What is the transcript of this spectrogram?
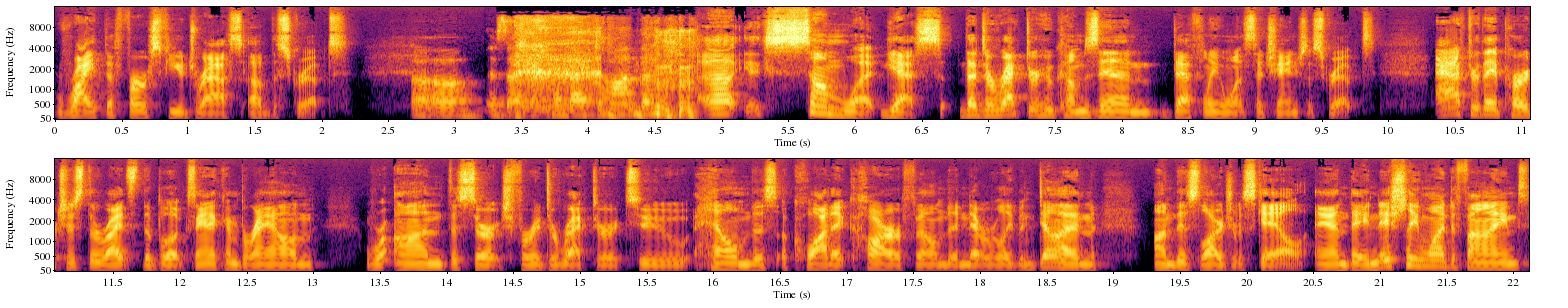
write the first few drafts of the script. Uh oh, is that going to come back to haunt them? uh, somewhat, yes. The director who comes in definitely wants to change the script. After they purchased the rights to the book, and Brown were on the search for a director to helm this aquatic horror film that had never really been done on this large of a scale. And they initially wanted to find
